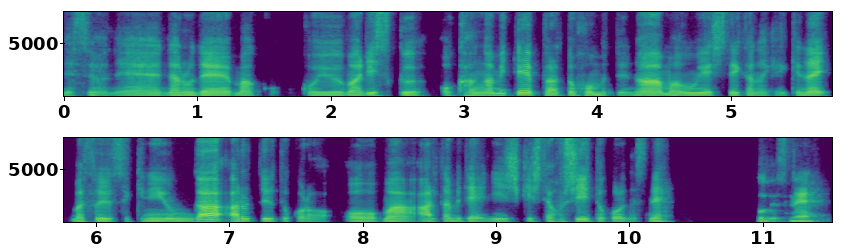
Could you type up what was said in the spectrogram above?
ですよね。なので、まあ、ここういうまあリスクを鑑みて、プラットフォームっていうのはまあ運営していかなきゃいけない、まあ、そういう責任があるというところを、まあ、改めて認識してほしいところですね。そうですね。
